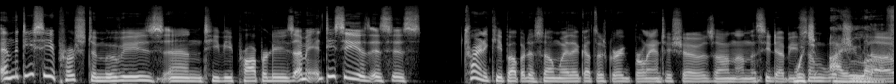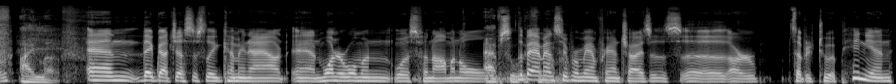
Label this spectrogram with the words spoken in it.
and the DC approach to movies and TV properties. I mean, DC is is, is trying to keep up in its own way. They've got those Greg Berlanti shows on, on the CW, Which, some which I you love. love. I love. And they've got Justice League coming out, and Wonder Woman was phenomenal. Absolutely the Batman phenomenal. Superman franchises uh, are subject to opinion.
